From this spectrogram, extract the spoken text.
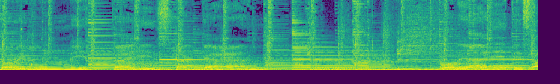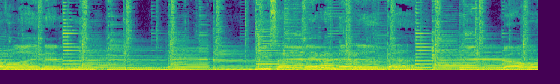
Sori kun väistäkään. Puoli äiti savolainen, isä perämereltä. Mä oon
